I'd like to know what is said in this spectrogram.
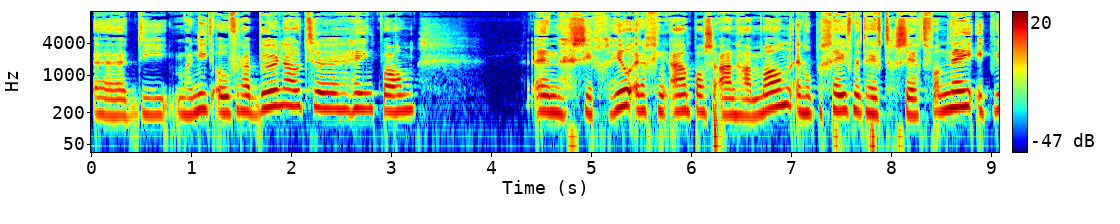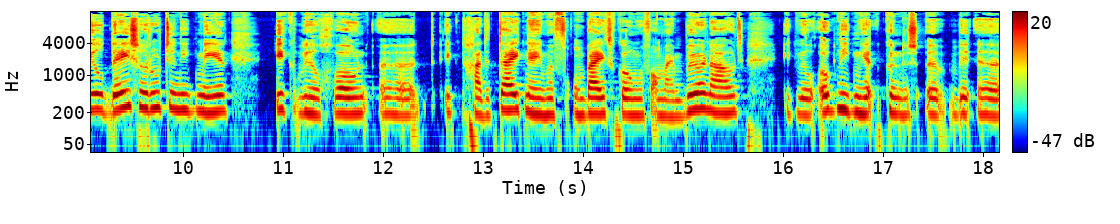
uh, die maar niet over haar burn-out heen kwam. En zich heel erg ging aanpassen aan haar man. En op een gegeven moment heeft gezegd van nee, ik wil deze route niet meer. Ik wil gewoon, ik ga de tijd nemen om bij te komen van mijn burn-out. Ik wil ook niet meer kunnen uh, uh,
